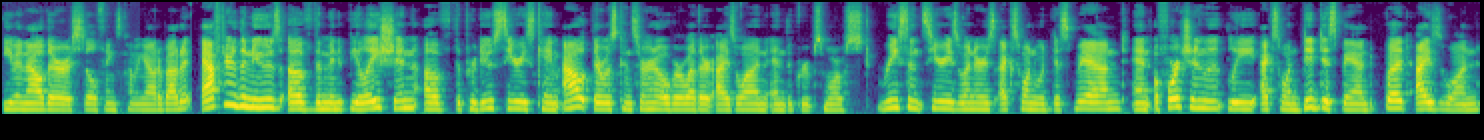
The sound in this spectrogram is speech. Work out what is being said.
even now there are still things coming out about it. After the news of the manipulation of the Produce series came out, there was concern over whether IZ*ONE and the group's most recent series winners, X1, would disband. And unfortunately, X1 did disband, but IZ*ONE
